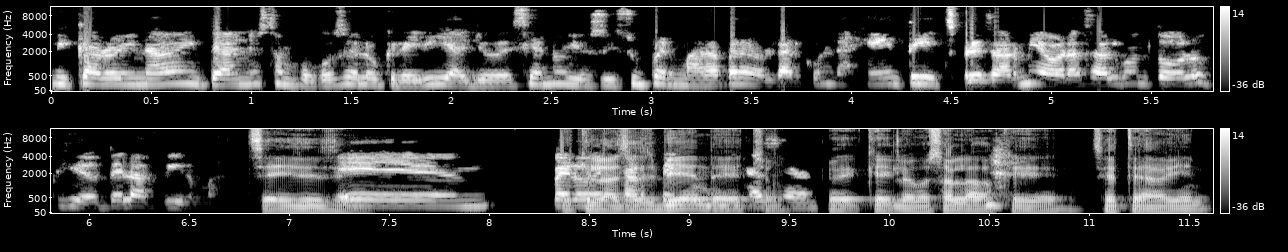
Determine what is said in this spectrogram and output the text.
mi Carolina de 20 años tampoco se lo creería. Yo decía, no, yo soy súper mala para hablar con la gente y expresarme, ahora salgo en todos los videos de la firma. Sí, sí, sí. Eh, pero que lo haces bien, de hecho, que, lo hemos hablado, que se te da bien.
